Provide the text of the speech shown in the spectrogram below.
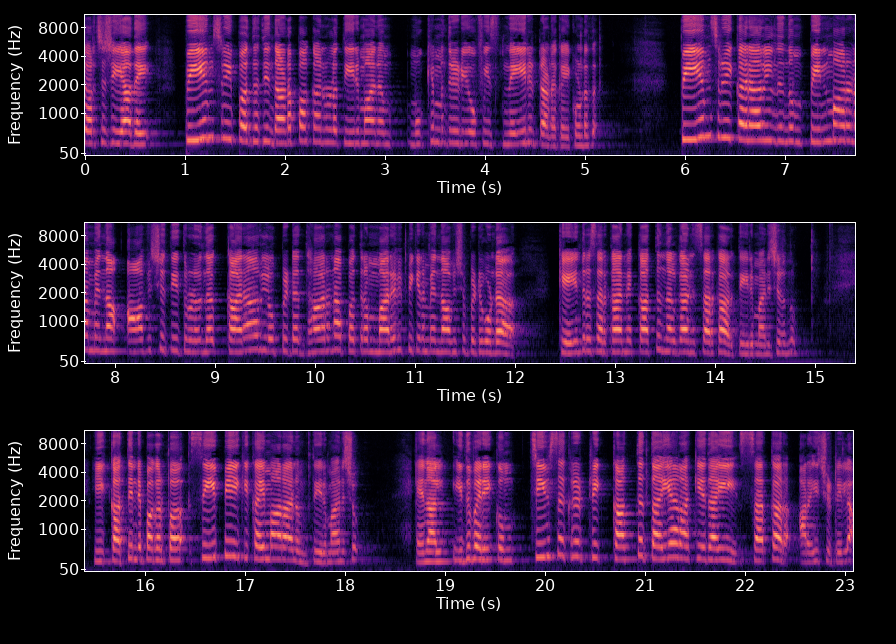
ചർച്ച ചെയ്യാതെ പി എം ശ്രീ പദ്ധതി നടപ്പാക്കാനുള്ള തീരുമാനം മുഖ്യമന്ത്രിയുടെ ഓഫീസ് നേരിട്ടാണ് കൈക്കൊണ്ടത്. പി എം ശ്രീ കരാറിൽ നിന്നും പിന്മാറണമെന്ന ആവശ്യത്തെ തുടർന്ന് കരാറിൽ ഒപ്പിട്ട ധാരണാപത്രം മരവിപ്പിക്കണമെന്നാവശ്യപ്പെട്ടുകൊണ്ട് കേന്ദ്ര സർക്കാരിന് കത്ത് നൽകാൻ സർക്കാർ തീരുമാനിച്ചിരുന്നു. ഈ കത്തിന്റെ പകർപ്പ് സി പി ഐക്ക് കൈമാറാനും തീരുമാനിച്ചു. എന്നാൽ ഇതുവരേക്കും ചീഫ് സെക്രട്ടറി കത്ത് തയ്യാറാക്കിയതായി സർക്കാർ അറിയിച്ചിട്ടില്ല.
